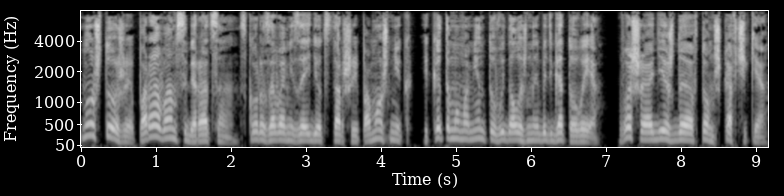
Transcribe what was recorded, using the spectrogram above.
«Ну что же, пора вам собираться. Скоро за вами зайдет старший помощник, и к этому моменту вы должны быть готовы. Ваша одежда в том шкафчике.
